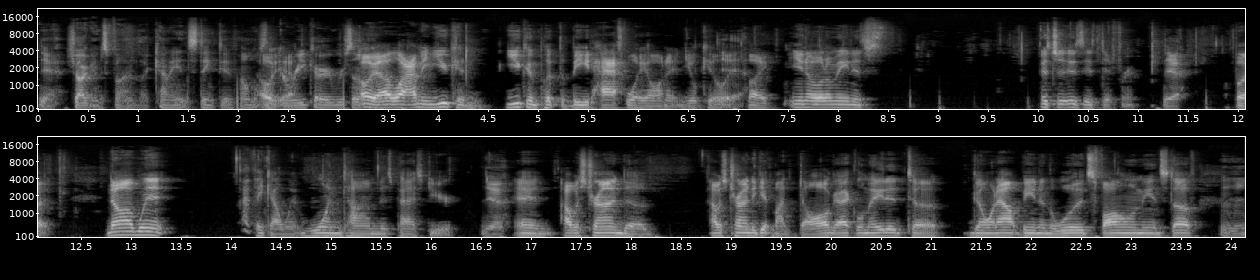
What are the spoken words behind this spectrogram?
yeah. Shotgun's fun, like kind of instinctive, almost Oh, like yeah. a recurve or something. Oh yeah, like, I mean you can you can put the bead halfway on it and you'll kill Yeah. it. Like you know what I mean? It's it's it's, it's different. Yeah. But no, I went. I think I went one time this past year, yeah, and I was trying to I was trying to get my dog acclimated to going out, being in the woods, following me and stuff. hmm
